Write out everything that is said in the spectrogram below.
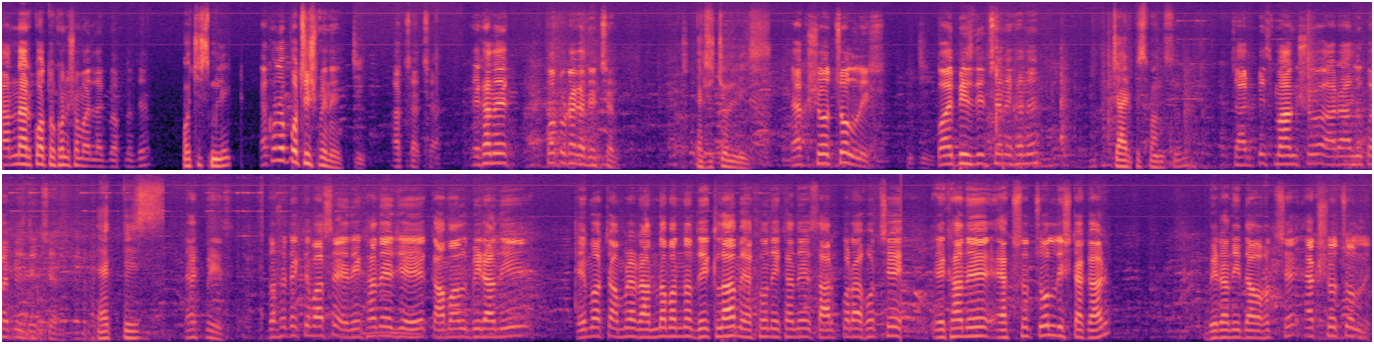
রান্নার কতক্ষণ সময় লাগবে আপনাদের? পঁচিশ মিনিট। এখনও পঁচিশ মিনিট? জি। আচ্ছা আচ্ছা। এখানে কত টাকা দিচ্ছেন? একশো চল্লিশ। একশো চল্লিশ। কয় পিস দিচ্ছেন এখানে? চার পিস মাংস। চার পিস মাংস আর আলু কয় পিস দিচ্ছেন? এক পিস এক পিস দর্শক দেখতে পাচ্ছেন এখানে যে কামাল বিরানি এইমাত্র আমরা রান্না বান্না দেখলাম এখন এখানে সার্ভ করা হচ্ছে। এখানে একশো চল্লিশ টাকার বিরিয়ানি দেওয়া হচ্ছে একশো চল্লিশ।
